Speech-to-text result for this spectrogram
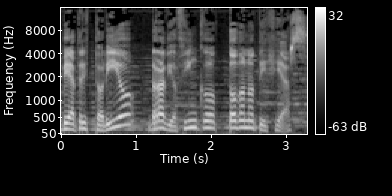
Beatriz Torío, Radio 5, Todo Noticias.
